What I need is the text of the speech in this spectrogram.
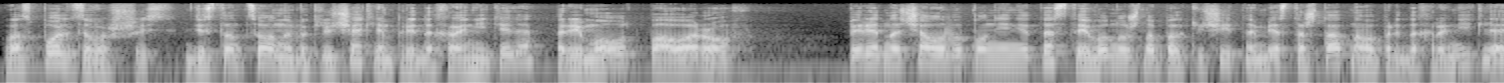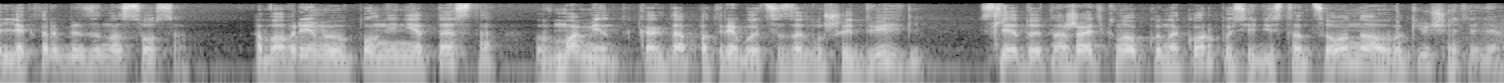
воспользовавшись дистанционным выключателем предохранителя Remote Power Off. Перед началом выполнения теста его нужно подключить на место штатного предохранителя электробензонасоса. А во время выполнения теста, в момент, когда потребуется заглушить двигатель, следует нажать кнопку на корпусе дистанционного выключателя.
